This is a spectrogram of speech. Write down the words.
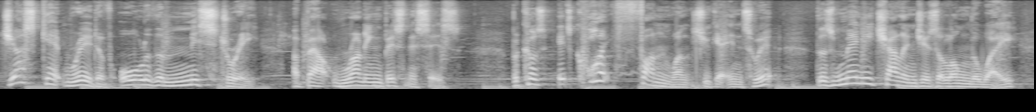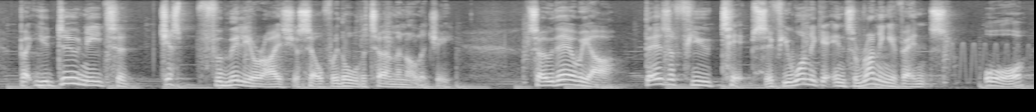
Just get rid of all of the mystery about running businesses because it's quite fun once you get into it. There's many challenges along the way, but you do need to just familiarize yourself with all the terminology. So there we are. There's a few tips if you want to get into running events or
